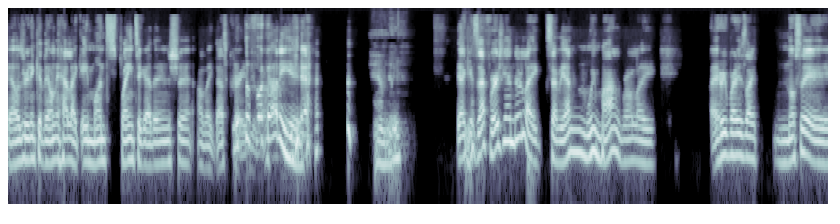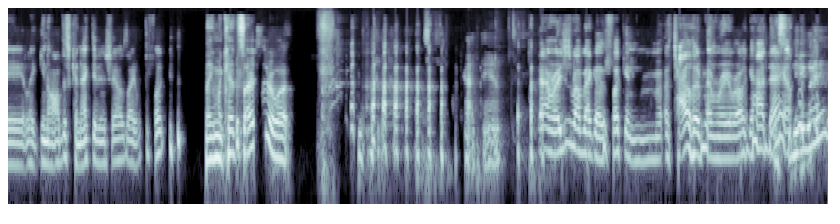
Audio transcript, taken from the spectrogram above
Yeah, I was reading because they only had like eight months playing together and shit. I was like, that's crazy. Get the fuck bro. out of here. Yeah. damn, dude. Yeah, because that first game, they're like, se veían muy mal, bro. Like, everybody's like, no sé, like, you know, all disconnected and shit. I was like, what the fuck? Like Marquette Sarcer or what? God damn. Damn, bro, you just brought back a fucking m- a childhood memory, bro. God damn.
